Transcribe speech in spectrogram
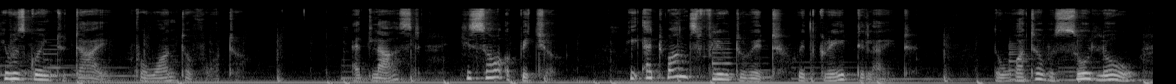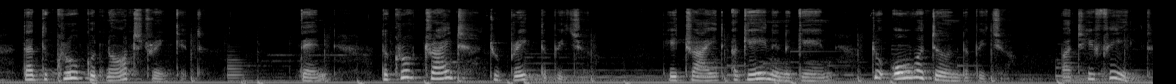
He was going to die for want of water. At last, he saw a pitcher. He at once flew to it with great delight. The water was so low that the crow could not drink it. Then the crow tried to break the pitcher. He tried again and again to overturn the pitcher, but he failed.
